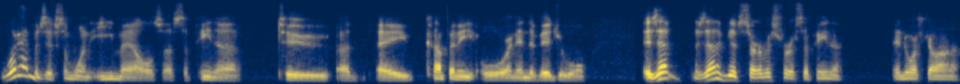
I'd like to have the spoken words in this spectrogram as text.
what happens if someone emails a subpoena to a, a company or an individual? Is that is that a good service for a subpoena in North Carolina?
